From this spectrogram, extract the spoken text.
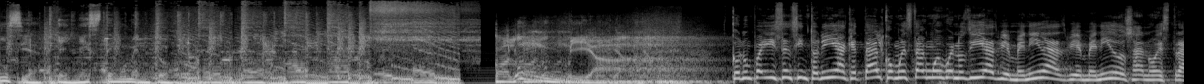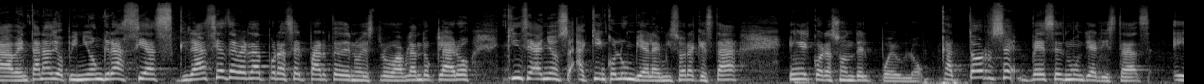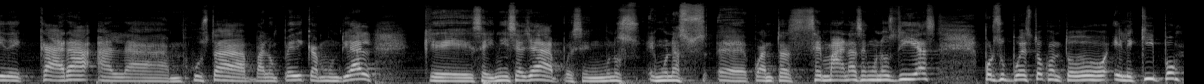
inicia en este momento. Colombia. Con un país en sintonía, ¿qué tal? ¿Cómo están? Muy buenos días, bienvenidas, bienvenidos a nuestra ventana de opinión. Gracias, gracias de verdad por hacer parte de nuestro Hablando Claro, 15 años aquí en Colombia, la emisora que está en el corazón del pueblo. 14 veces mundialistas y de cara a la justa balompédica mundial que se inicia ya pues en unos en unas eh, cuantas semanas, en unos días, por supuesto con todo el equipo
